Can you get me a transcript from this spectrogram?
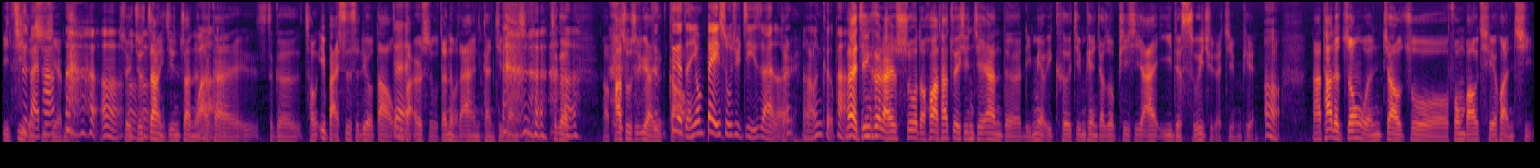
一季的时间嘛。嗯，所以就这样已经赚了大概这个从一百四十六到五百二十五，等等，我再按按看计算器，这个啊，帕数是越来越高。这个只能用倍数去计算了，对，很可怕。那金科来说的话，它最新接案的里面有一颗晶片叫做 PCIe 的 Switch 的晶片，嗯。那它的中文叫做封包切换器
